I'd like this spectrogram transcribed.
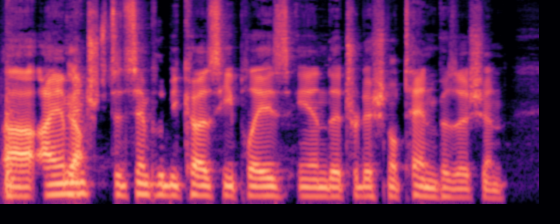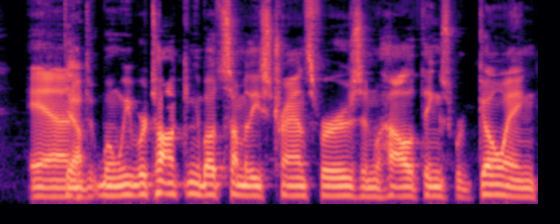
Uh, I am Yeah. interested simply because he plays in the traditional ten position. And Yeah. when we were talking about some of these transfers and how things were going,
